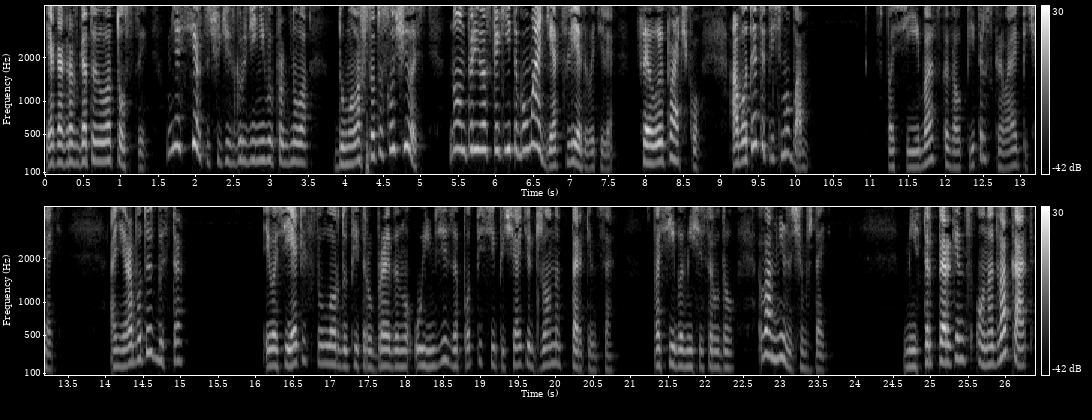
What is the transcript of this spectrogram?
Я как раз готовила тосты. У меня сердце чуть из груди не выпрыгнуло. Думала, что-то случилось. Но он привез какие-то бумаги от следователя. Целую пачку. А вот это письмо вам. «Спасибо», — сказал Питер, скрывая печать. «Они работают быстро». Его сиятельство лорду Питеру Брэдону Уимзи за подписью и печатью Джона Перкинса. «Спасибо, миссис Рудл. Вам незачем ждать». «Мистер Перкинс, он адвокат»,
